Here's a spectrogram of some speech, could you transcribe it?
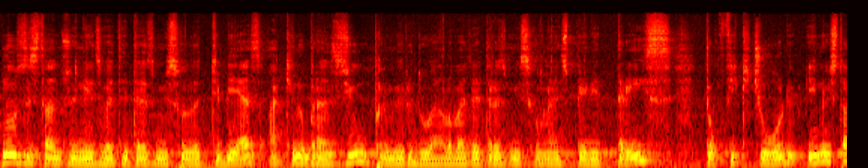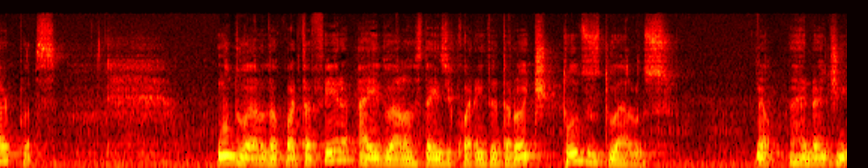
Nos Estados Unidos vai ter transmissão da TBS. Aqui no Brasil, o primeiro duelo vai ter transmissão na SPN 3, então fique de olho, e no Star Plus. No duelo da quarta-feira, aí duelo às 10h40 da noite, todos os duelos não, na verdade,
